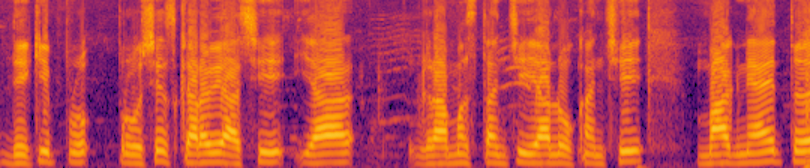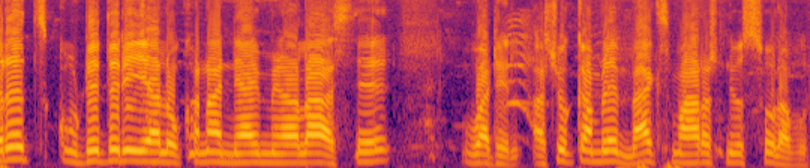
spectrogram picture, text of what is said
देखील प्रो प्रोसेस करावी अशी या ग्रामस्थांची या लोकांची मागणी आहे. तरच कुठेतरी या लोकांना न्याय मिळाला असे वाटेल. Ashok Kamble Max Maharashtra news Solapur.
